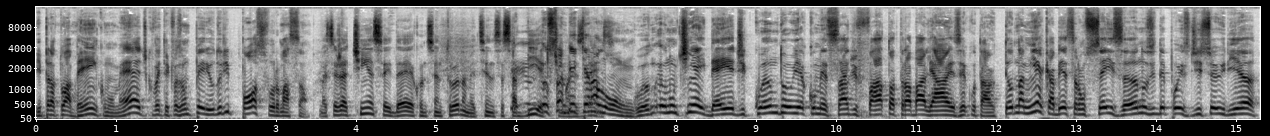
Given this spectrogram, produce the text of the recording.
e para atuar bem como médico, vai ter que fazer um período de pós-formação. Mas você já tinha essa ideia quando você entrou na medicina? Você sabia eu que tinha uma sabia que era longo. Eu, eu não tinha ideia de quando eu ia começar de fato a trabalhar, a executar. Então, na minha cabeça, eram seis anos e depois disso eu iria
